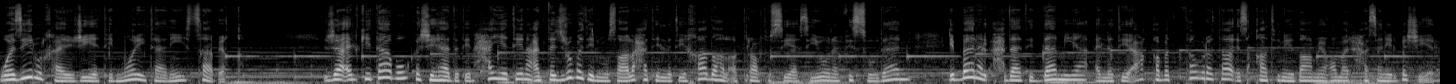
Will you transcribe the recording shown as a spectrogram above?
وزير الخارجية الموريتاني السابق. جاء الكتاب كشهادة حية عن تجربة المصالحة التي خاضها الأطراف السياسيون في السودان إبان الأحداث الدامية التي أعقبت ثورة إسقاط نظام عمر حسن البشير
